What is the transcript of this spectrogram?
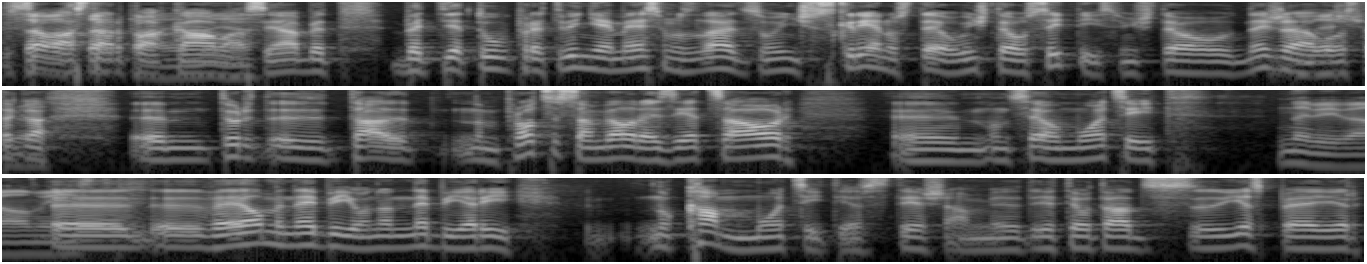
savā, starpā, kāvās, jā, jā. Bet, bet ja tu pret viņiem esi uz ledus un viņš skrien uz tevi, viņš tev sitīs, viņš tev nežēlos. Tā kā, um, tur e, tā, procesam vēlreiz iet cauri un sev mocīt. Nebija vēlme. Uh, vēlme nebija, un nebija arī nu, kam mocīties. Tiešām, ja, tev tādas iespējas ir,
